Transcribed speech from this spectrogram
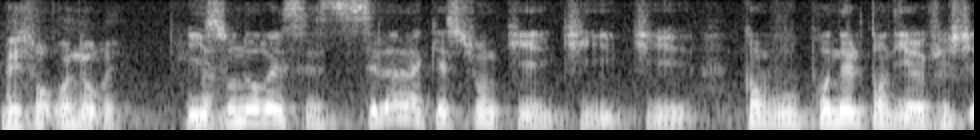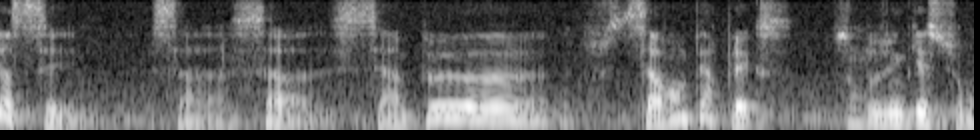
Mais ils sont honorés. Et ils sont honorés. C'est là la question qui est, qui, qui est, Quand vous prenez le temps d'y réfléchir, c'est ça, ça c'est un peu, euh, ça rend perplexe. On se pose une question.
